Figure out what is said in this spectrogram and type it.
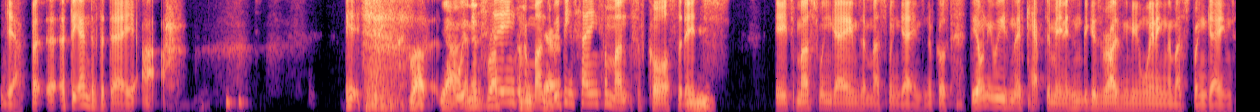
yeah. But at the end of the day, I, it's rough. Yeah, we've been saying for months. Care. We've been saying for months, of course, that mm-hmm. it's it's must win games and must win games. And of course, the only reason they've kept him in isn't because Rising have been winning the must win games.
